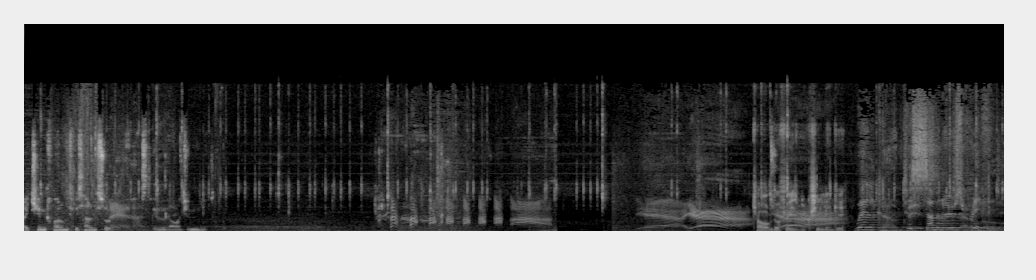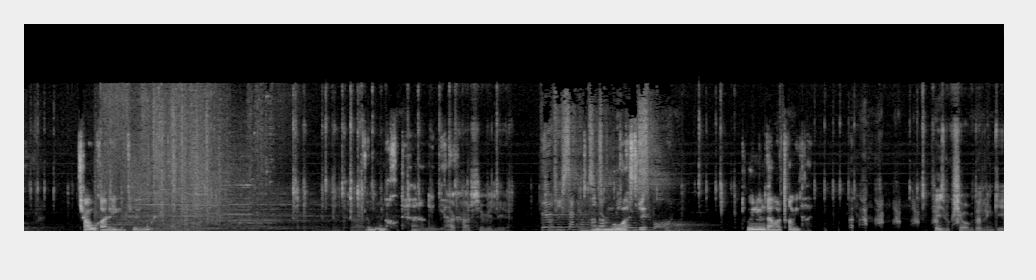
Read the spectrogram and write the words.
აი ჩემი ხმარ მომისთვის არ მისურვებ სტილი გავაჩინოთ ჩავაგდო Facebook-ში ლინკი. Rift. ჩაუყარე იმათვე. ამონახოთ ხა რამდენია. აქ არ შემილია. 30 seconds. ანა მოასწრე. თუ იმ დამარტყა მითხარ. Facebook-ში ჩავაგდო ლინკი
